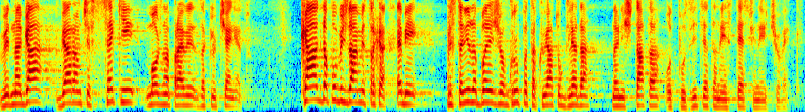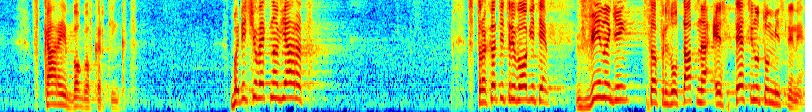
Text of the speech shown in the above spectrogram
Веднага вярвам, че всеки може да направи заключението. Как да побеждаваме страха? Еми, пристани да бъдеш в групата, която гледа на нещата от позицията на естествения човек. Вкарай Бог в картинката. Бъди човек на вярата. Страхът и тревогите винаги са в резултат на естественото мислене.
